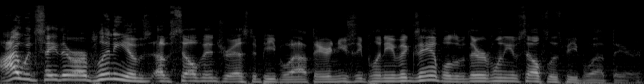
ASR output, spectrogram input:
I would say, there are plenty of of self interested people out there, and you see plenty of examples, but there are plenty of selfless people out there.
